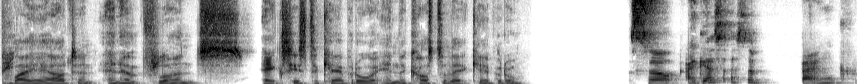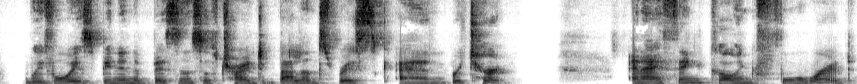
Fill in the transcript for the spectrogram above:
play out and, and influence access to capital and the cost of that capital? So, I guess as a bank, we've always been in the business of trying to balance risk and return. And I think going forward,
